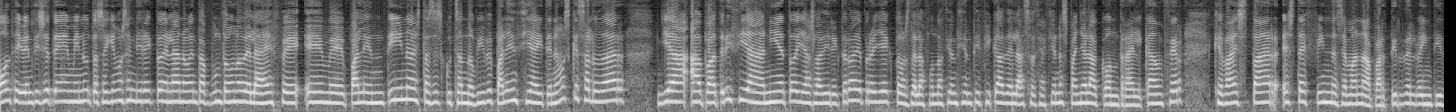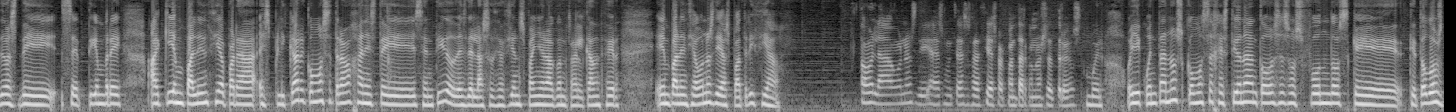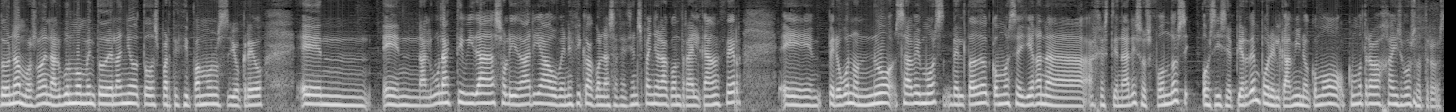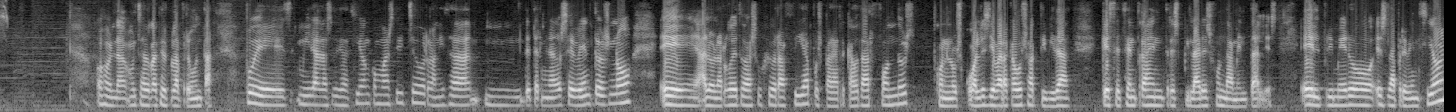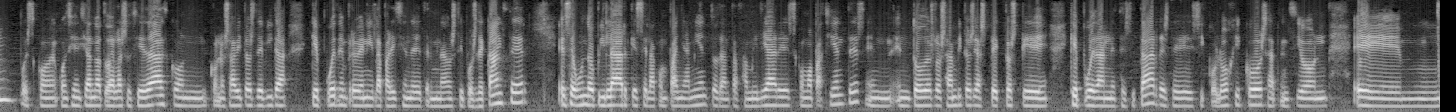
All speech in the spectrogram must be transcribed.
11 y 27 minutos, seguimos en directo en la 90.1 de la FM Palentina. Estás escuchando Vive Palencia y tenemos que saludar ya a Patricia Nieto, ella es la directora de proyectos de la Fundación Científica de la Asociación Española contra el Cáncer, que va a estar este fin de semana a partir del 22 de septiembre aquí en Palencia para explicar cómo se trabaja en este sentido desde la Asociación Española contra el Cáncer en Palencia. Buenos días, Patricia. Hola, buenos días. Muchas gracias por contar con nosotros. Bueno, oye, cuéntanos cómo se gestionan todos esos fondos que, que todos donamos, ¿no? En algún momento del año todos participamos, yo creo, en, en alguna actividad solidaria o benéfica con la Asociación Española contra el Cáncer, eh, pero bueno, no sabemos del todo cómo se llegan a, a, gestionar esos fondos o si se pierden por el camino. ¿Cómo, cómo trabajáis vosotros? Hola, muchas gracias por la pregunta. Pues mira, la asociación, como has dicho, organiza mmm, determinados eventos, ¿no? Eh, a lo largo de toda su geografía, pues para recaudar fondos con los cuales llevar a cabo su actividad, que se centra en tres pilares fundamentales. El primero es la prevención, pues concienciando a toda la sociedad con, con, los hábitos de vida que pueden prevenir la aparición de determinados tipos de cáncer. El segundo pilar, que es el acompañamiento tanto a familiares como a pacientes en, en todos los ámbitos y aspectos que, que, puedan necesitar, desde psicológicos, atención eh,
